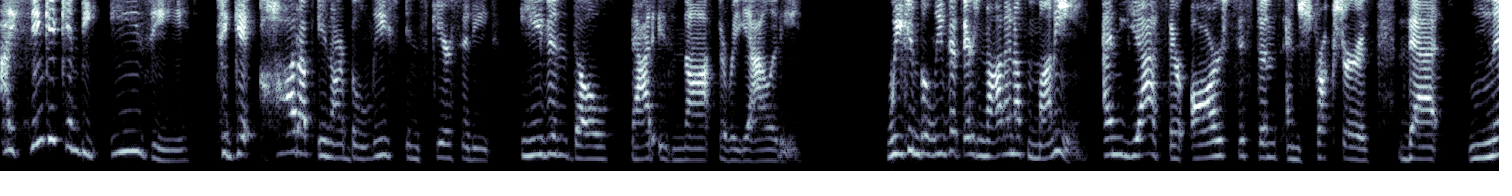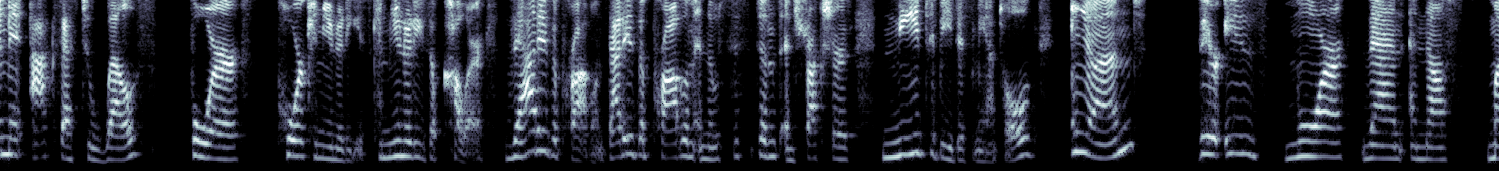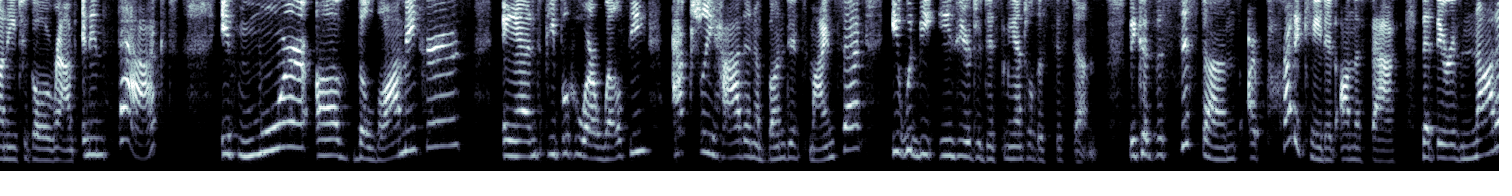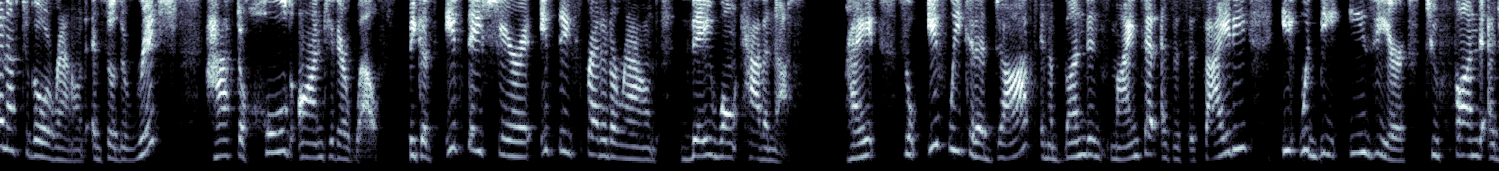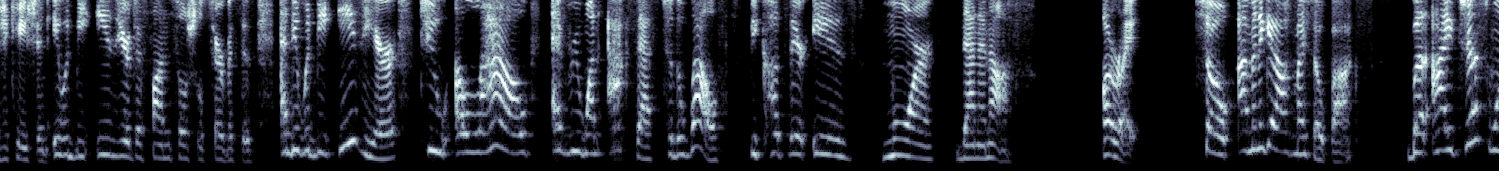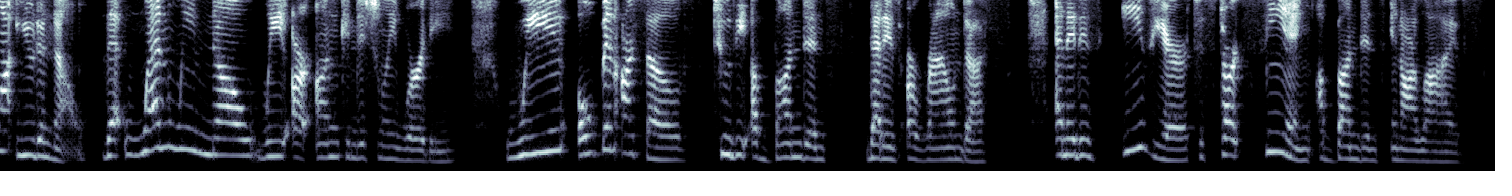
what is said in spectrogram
I think it can be easy to get caught up in our belief in scarcity, even though that is not the reality. We can believe that there's not enough money. And yes, there are systems and structures that limit access to wealth for poor communities, communities of color. That is a problem. That is a problem. And those systems and structures need to be dismantled. And there is more than enough money to go around. And in fact, If more of the lawmakers and people who are wealthy actually had an abundance mindset, it would be easier to dismantle the systems because the systems are predicated on the fact that there is not enough to go around. And so the rich have to hold on to their wealth because if they share it, if they spread it around, they won't have enough right? So if we could adopt an abundance mindset as a society, it would be easier to fund education. It would be easier to fund social services and it would be easier to allow everyone access to the wealth because there is more than enough. All right. So I'm going to get off my soapbox. But I just want you to know that when we know we are unconditionally worthy, we open ourselves to the abundance that is around us. And it is easier to start seeing abundance in our lives.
